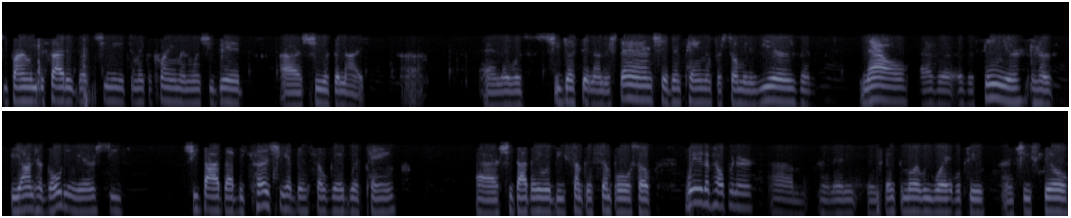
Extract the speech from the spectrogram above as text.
she finally decided that she needed to make a claim. And when she did, uh, she was denied. Uh, and it was she just didn't understand. She had been paying them for so many years, and now as a as a senior in her beyond her golden years, she she thought that because she had been so good with paying, uh, she thought that it would be something simple. So we ended up helping her, um, and then and thank the Lord we were able to. And she's still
